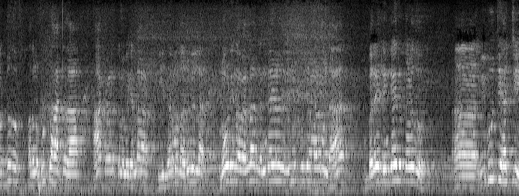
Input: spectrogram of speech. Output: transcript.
ದೊಡ್ಡದು, ಅದನ್ನು ಹುಟ್ಟು ಹಾಕದ. ಆ ಕಾರಣಕ್ಕೆ ನಮಗೆಲ್ಲ ಈ ಧರ್ಮದ ಅರಿವಿಲ್ಲ. ನೋಡಿ, ನಾವೆಲ್ಲ ಲಿಂಗಾಯನ ಲಿಂಗ ಪೂಜೆ ಮಾಡೋ ಮುಂದ ಬರೇ ಲಿಂಗಾಯನ ತೊಳೆದು ವಿಭೂತಿ ಹಚ್ಚಿ,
